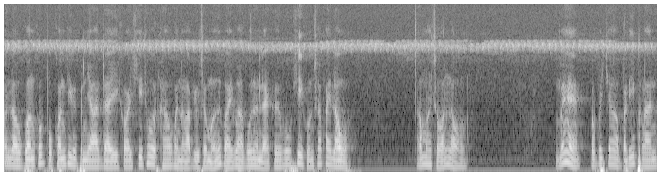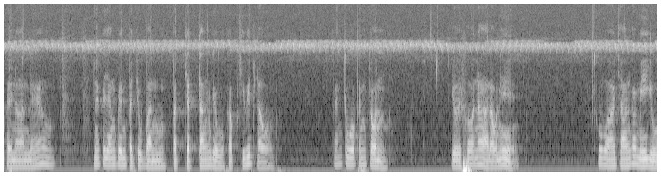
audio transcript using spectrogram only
คนเราควรคบบุคคลที่มีปัญญาใดคอยขี้โทษเขาขนาบอยู่เสมอไปว่าผู้นั้นแหละ คือผู้ขี้ขุมทรัพย์ให้เราเอามาสอนเรา แม่พระพุทธเจ้าปริพานไปนานแล้วนั่นก็ยังเป็นปัจจุบันปัจจัดตังอยู่กับชีวิตเรา เป็นตัวเป็นตน อยู่เฉพาะหน้าเรานี่ครูบาอาจารย์ก็มีอยู่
